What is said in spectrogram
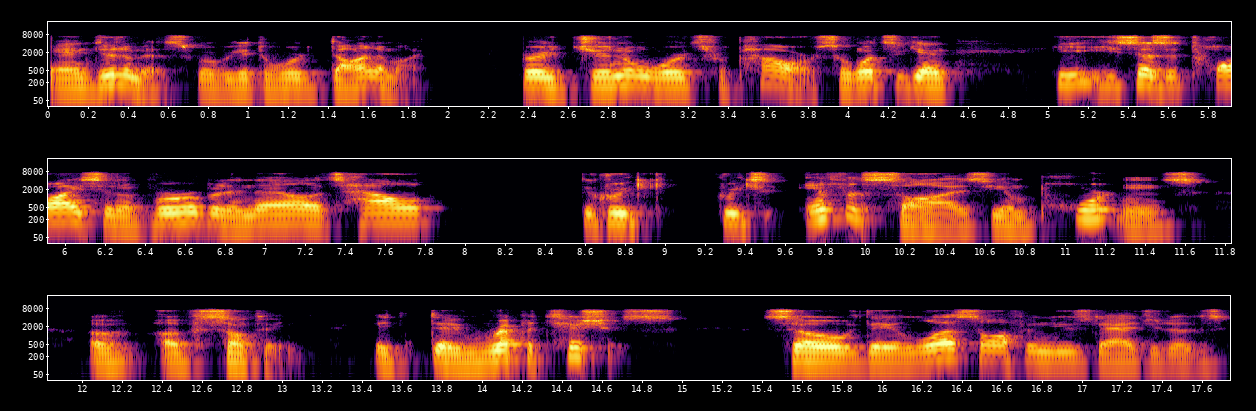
and dunamis, where we get the word dynamite. Very general words for power. So once again, he, he says it twice in a verb and a noun. It's how the Greek Greeks emphasize the importance of, of something. They, they're repetitious. So they less often used adjectives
